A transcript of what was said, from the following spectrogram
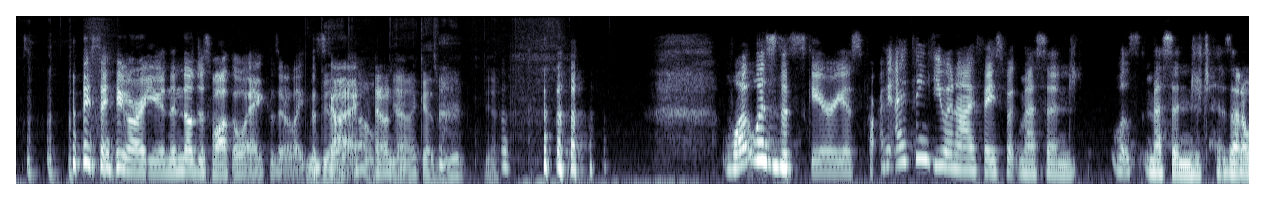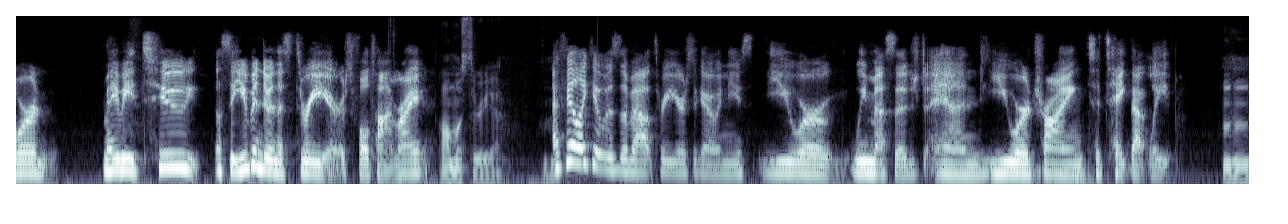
they say, "Who are you?" and then they'll just walk away because they're like, "This guy." like, oh, I don't yeah, know. Yeah, that guy's weird. Yeah. What was the scariest part? I, mean, I think you and I Facebook messaged. Was messaged? Is that a word? Maybe two. Let's see. You've been doing this three years full time, right? Almost three. Yeah. I feel like it was about three years ago, and you you were we messaged, and you were trying to take that leap. mm-hmm.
